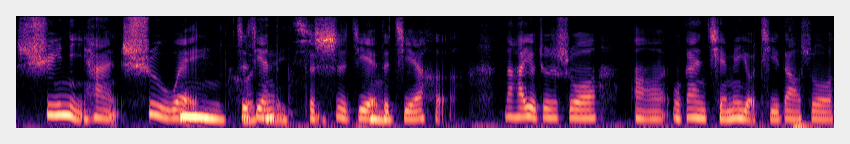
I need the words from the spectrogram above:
虚拟和数位之间的世界的结合。嗯、那还有就是说，呃，我刚才前面有提到说，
